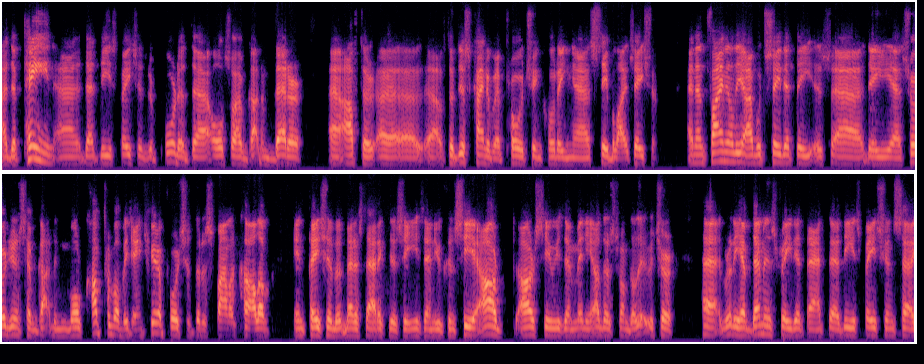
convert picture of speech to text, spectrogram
uh, the pain that these patients reported also have gotten better after, after this kind of approach, including stabilization. And then finally, I would say that the, uh, the uh, surgeons have gotten more comfortable with the anterior portion of the spinal column in patients with metastatic disease. And you can see our, our series and many others from the literature uh, really have demonstrated that uh, these patients uh,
